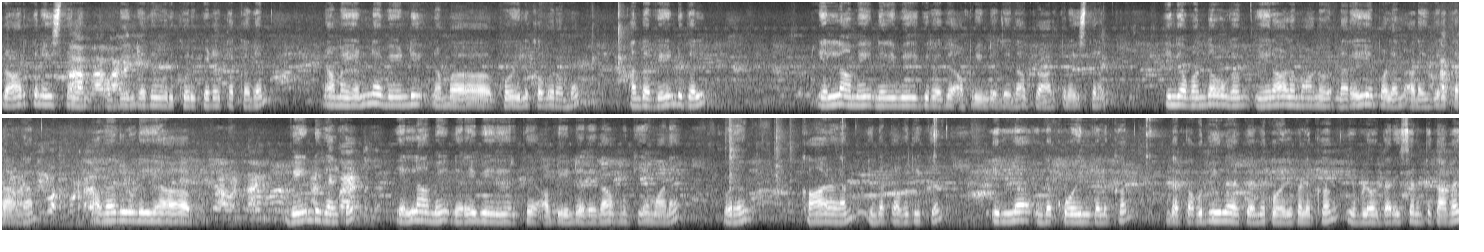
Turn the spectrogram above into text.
பிரார்த்தனை ஸ்தலம் அப்படின்றது ஒரு குறிப்பிடத்தக்கது. நாம் என்ன வேண்டி நம்ம கோயிலுக்கு வரோமோ அந்த வேண்டுதல் எல்லாமே நிறைவேறுகிறது அப்படின்றது தான் பிரார்த்தனை ஸ்தலம். இங்கே வந்தவங்க ஏராளமானோர் நிறைய பலன் அடைந்திருக்கிறாங்க. அவர்களுடைய வேண்டுதல்கள் எல்லாமே நிறைவேறியிருக்கு அப்படின்றது தான் முக்கியமான ஒரு காரணம் இந்த பகுதிக்கு. இல்லை இந்த கோயில்களுக்கும் இந்த பகுதியில் இருக்கிற இந்த கோயில்களுக்கும் இவ்வளோ தரிசனத்துக்காக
